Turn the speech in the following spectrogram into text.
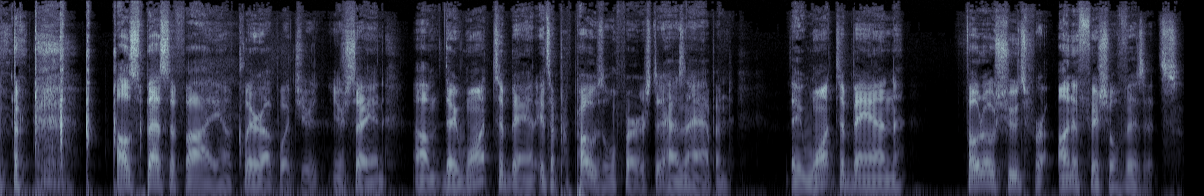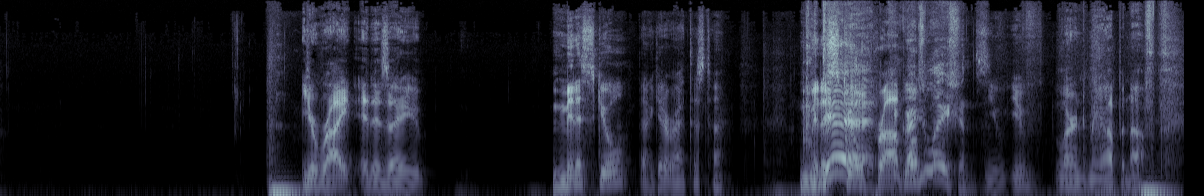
I'll specify. I'll clear up what you're you're saying. Um, they want to ban. It's a proposal first. It hasn't happened. They want to ban photo shoots for unofficial visits. You're right. It is a minuscule. Did I get it right this time? Minuscule problem. Congratulations. You you've learned me up enough.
